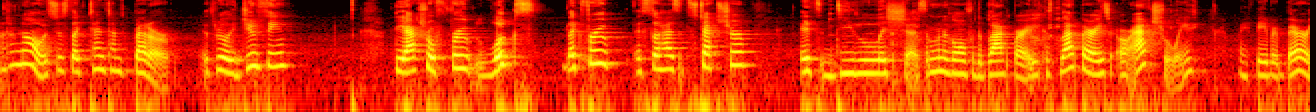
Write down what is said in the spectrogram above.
I don't know, it's just like 10 times better. It's really juicy. The actual fruit looks like fruit. It still has its texture. It's delicious. I'm going to go in for the blackberry because blackberries are actually my favorite berry,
